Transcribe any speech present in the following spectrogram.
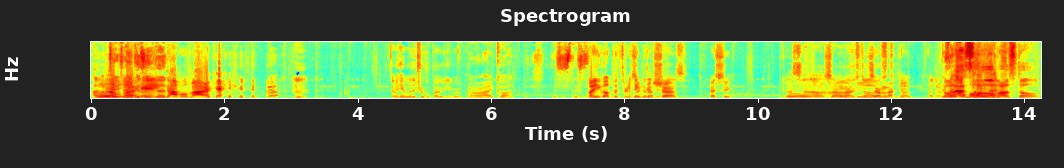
Boring. Double Fingers, bogey. Ethan. Double bogey. I'm hitting with a triple bogey real quick. All right, come on. This is this is. Oh, it. you got to put three That's a fingers good up your shot. nose. Let's see. That's Oh, not- it's unlucky. no, It's unlucky. No, I don't. Is that one more Golazo, left? monster.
